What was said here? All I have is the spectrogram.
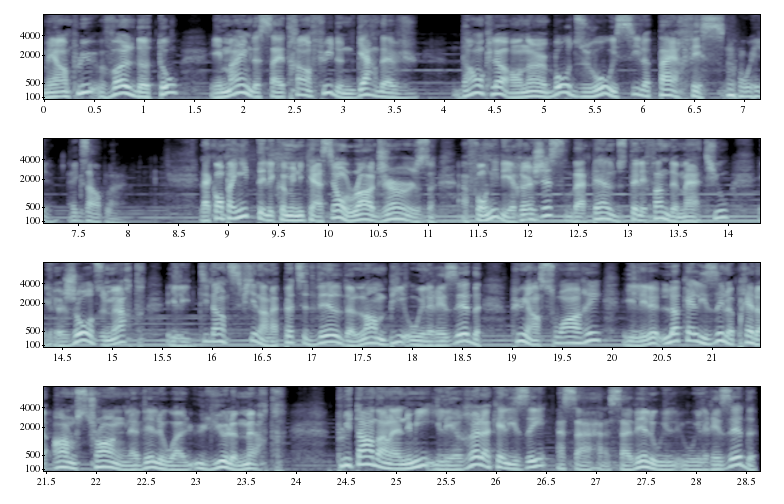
mais en plus vol d'auto et même de s'être enfui d'une garde à vue. Donc là, on a un beau duo ici, le père-fils. Oui, exemplaire. La compagnie de télécommunications Rogers a fourni des registres d'appels du téléphone de Matthew et le jour du meurtre, il est identifié dans la petite ville de Lambie où il réside, puis en soirée, il est localisé le près de Armstrong, la ville où a eu lieu le meurtre. Plus tard dans la nuit, il est relocalisé à sa, sa ville où il, où il réside,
